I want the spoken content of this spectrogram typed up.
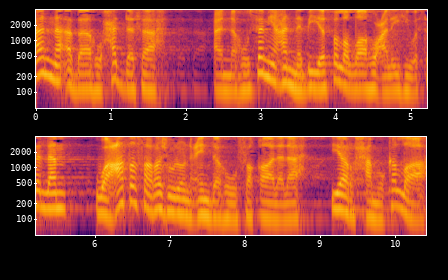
أن أباه حدثه أنه سمع النبي صلى الله عليه وسلم وعطس رجل عنده فقال له يرحمك الله.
